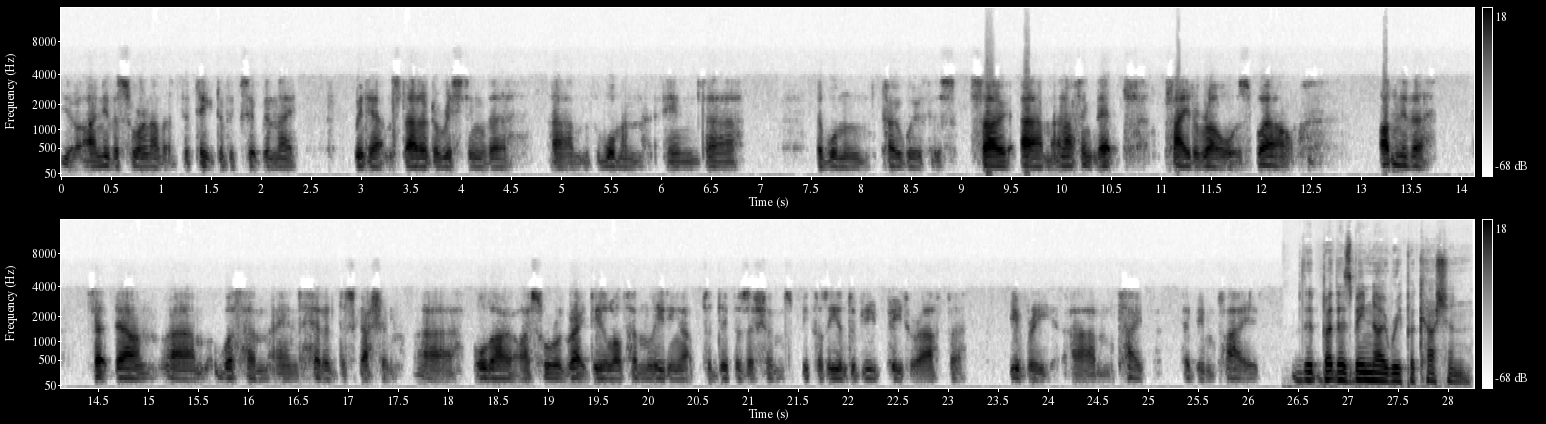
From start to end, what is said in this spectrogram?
you know, I never saw another detective except when they went out and started arresting the, um, the woman and uh, the woman co-workers. So, um, and I think that played a role as well. I've never sat down um, with him and had a discussion, uh, although I saw a great deal of him leading up to depositions because he interviewed Peter after every um, tape had been played. The, but there's been no repercussion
